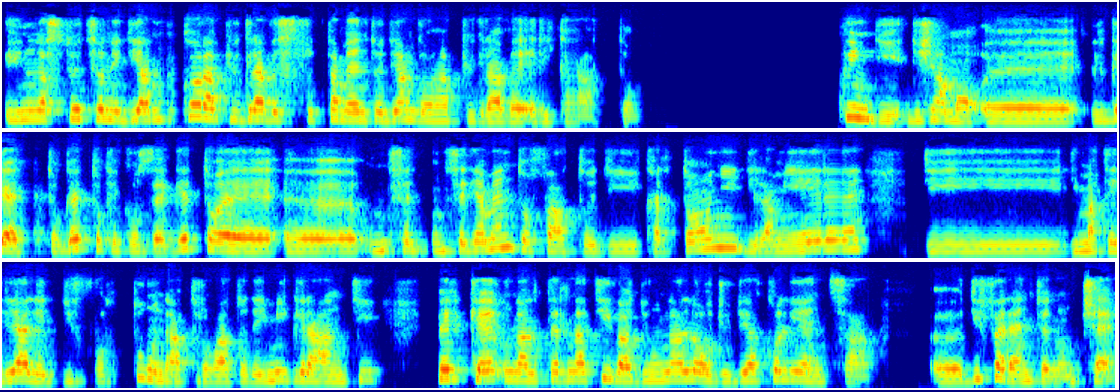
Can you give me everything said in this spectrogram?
in una situazione di ancora più grave sfruttamento e di ancora più grave ricatto. Quindi diciamo eh, il ghetto, ghetto che cos'è? Ghetto è eh, un, insediamento fatto di cartoni, di lamiere, di, di, materiale di fortuna trovato dai migranti perché un'alternativa di un alloggio di accoglienza eh, differente non c'è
